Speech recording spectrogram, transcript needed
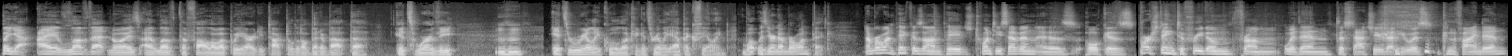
but yeah, I love that noise. I love the follow up. We already talked a little bit about the It's Worthy. Mm-hmm. It's really cool looking. It's really epic feeling. What was your number one pick? Number one pick is on page 27 as Hulk is bursting to freedom from within the statue that he was confined in.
